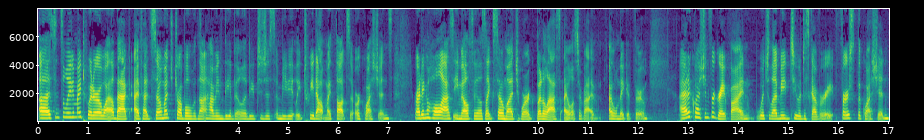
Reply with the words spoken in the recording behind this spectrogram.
Uh, since deleting my Twitter a while back, I've had so much trouble with not having the ability to just immediately tweet out my thoughts or questions. Writing a whole ass email feels like so much work, but alas, I will survive. I will make it through. I had a question for Grapevine, which led me to a discovery. First, the question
